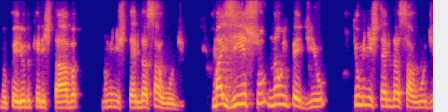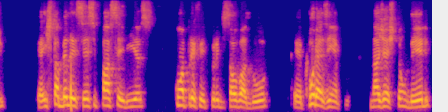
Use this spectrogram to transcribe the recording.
no período que ele estava no Ministério da Saúde. Mas isso não impediu que o Ministério da Saúde é, estabelecesse parcerias com a Prefeitura de Salvador. É, por exemplo, na gestão dele,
